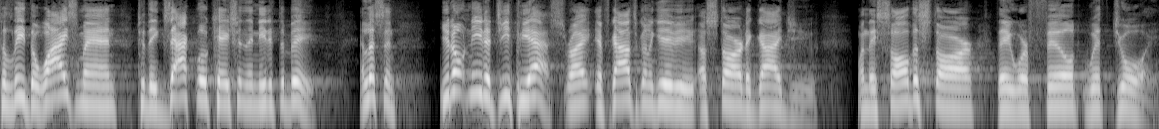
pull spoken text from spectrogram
to lead the wise man to the exact location they needed to be. And listen, you don't need a GPS, right? If God's going to give you a star to guide you. When they saw the star, they were filled with joy.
